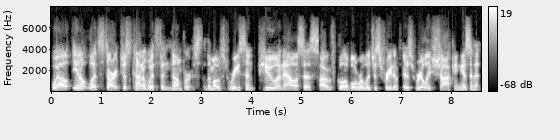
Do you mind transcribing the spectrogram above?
Well, you know, let's start just kind of with the numbers. The most recent Pew analysis of global religious freedom is really shocking, isn't it?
